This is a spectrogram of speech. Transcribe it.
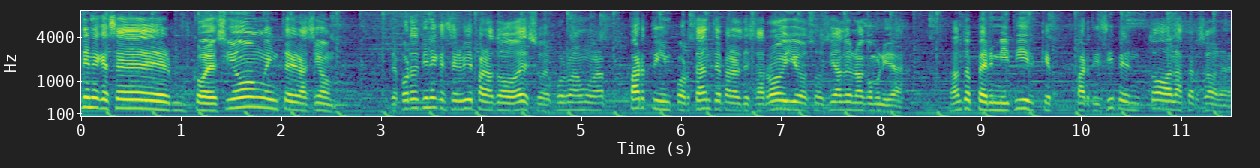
tiene que ser cohesión e integración. El deporte tiene que servir para todo eso, de forma una parte importante para el desarrollo social de una comunidad. Por lo tanto, permitir que participen todas las personas,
